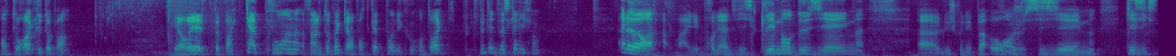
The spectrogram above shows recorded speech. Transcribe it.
Antorac le top 1. Et en vrai il y a le top 1 4 points, là. enfin le top 1 qui rapporte 4 points du coup. Antorac peut-être va se qualifier. Hein. Alors, ah, il est premier advice, Clément deuxième. Euh, lui je connais pas, Orange 6ème, Kezix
